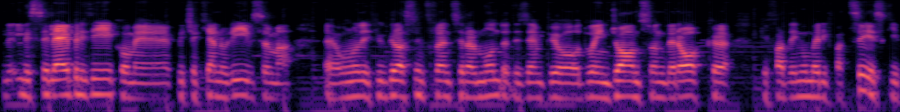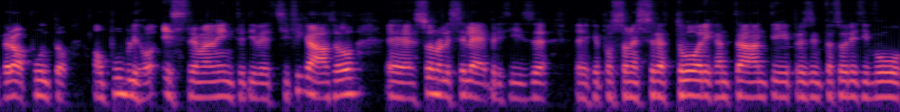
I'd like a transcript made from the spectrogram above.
le, le celebrity come qui c'è Keanu Reeves, ma eh, uno dei più grossi influencer al mondo, ad esempio Dwayne Johnson, The Rock, che fa dei numeri pazzeschi, però appunto ha un pubblico estremamente diversificato, eh, sono le celebrities, eh, che possono essere attori, cantanti, presentatori tv,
